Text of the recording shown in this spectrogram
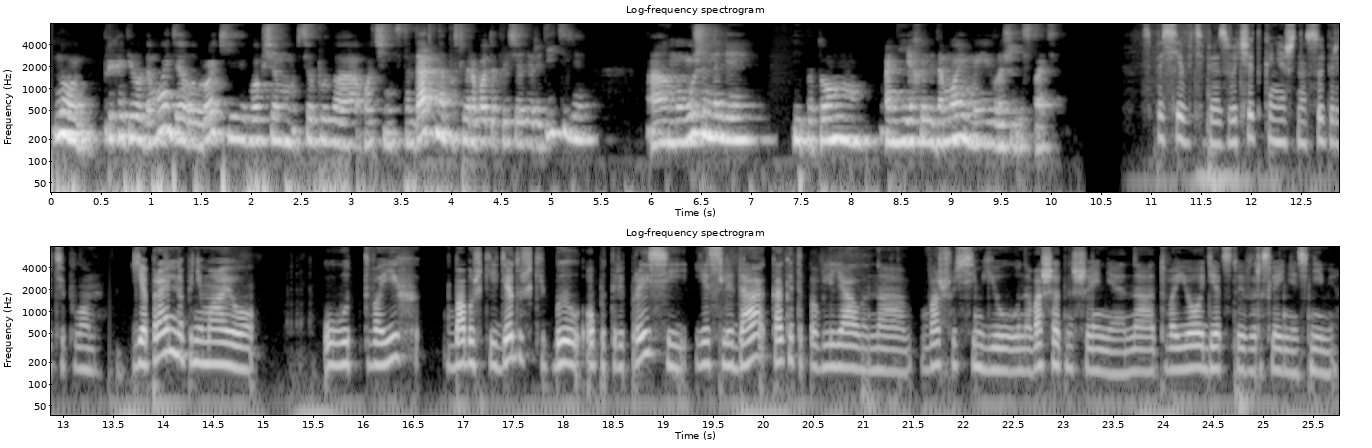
Ну, приходила домой, делала уроки. В общем, все было очень стандартно. После работы приезжали родители, а, мы ужинали, и потом они ехали домой, и мы ложились спать. Спасибо тебе. Звучит, конечно, супер теплом. Я правильно понимаю, у твоих бабушки и дедушки был опыт репрессий? Если да, как это повлияло на вашу семью, на ваши отношения, на твое детство и взросление с ними?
